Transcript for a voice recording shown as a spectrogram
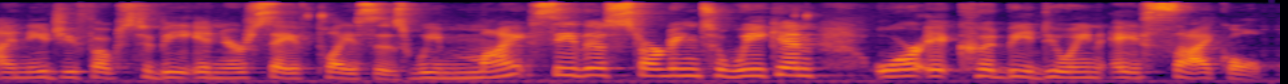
I need you folks to be in your safe places. We might see this starting to weaken, or it could be doing a cycle.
